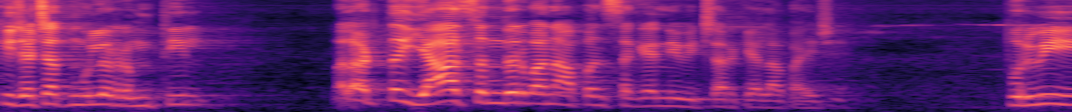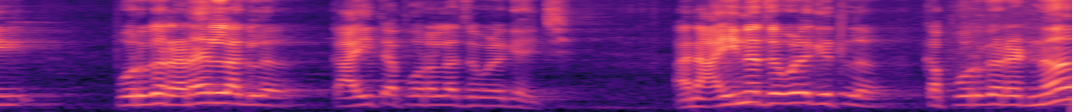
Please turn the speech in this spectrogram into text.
की ज्याच्यात मुलं रमतील? मला वाटतं या संदर्भानं आपण सगळ्यांनी विचार केला पाहिजे. पूर्वी पोरगं रडायला लागलं का आई त्या पोराला जवळ घ्यायची. आणि आईनं जवळ घेतलं का पोरगं रडणं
